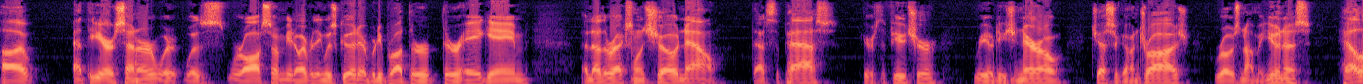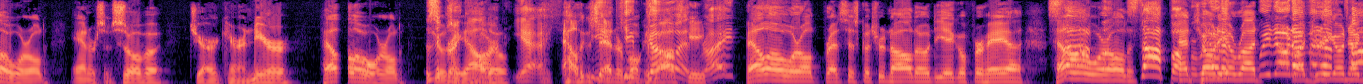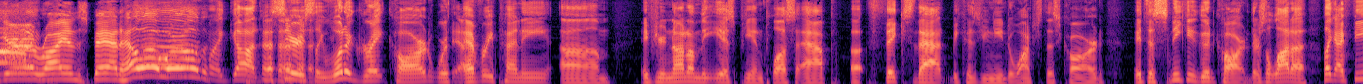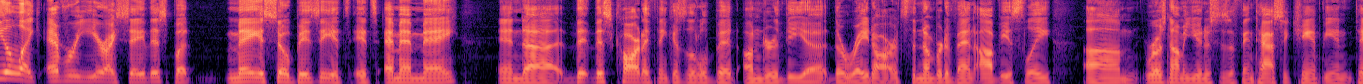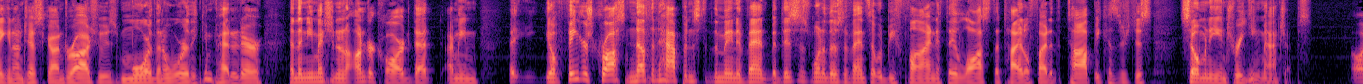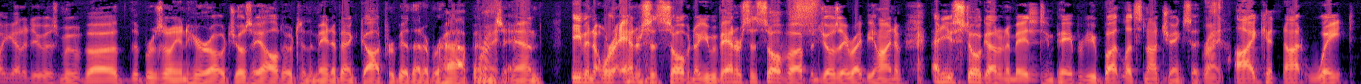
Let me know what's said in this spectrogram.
uh, at the Air Center were, was were awesome. You know, everything was good. Everybody brought their their A game. Another excellent show. Now that's the past. Here's the future. Rio de Janeiro. Jessica Andrade, Rose Namajunas. Hello world. Anderson Silva. Jared Cannonier. Hello world. This Jose is a Aldo, card. Yeah. Alexander Volkanovski. Right? Hello world. Francisco Trinaldo, Diego Ferreira. Hello world. Stop, Buffer. Antonio we Rod- we don't have Rodrigo Nogueira. Ryan Spann. Hello Oh world. Oh, my God! Seriously, what a great card, worth Yeah. every penny. Um, if you're not on the ESPN Plus app, uh, fix that because you need to watch this card. It's a sneaky good card. There's a lot of like I feel like every year I say this, but May is so busy. It's it's MMA, and uh, th- this card I think is a little bit under the uh, the radar. It's the numbered event, obviously. Um, Rose Namajunas is a fantastic champion, taking on Jessica Andrade, who is more than a worthy competitor. And then you mentioned an undercard that, I mean, uh, you know, fingers crossed, nothing happens to the main event. But this is one of those events that would be fine if they lost the title fight at the top because there's just so many intriguing matchups. All you got to do is move uh, the Brazilian hero Jose Aldo to the main event. God forbid that ever happens. Right. And even or Anderson Silva. No, you move Anderson Silva up and Jose right behind him, and you've still got an amazing pay per view. But let's not jinx it. Right. I cannot wait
